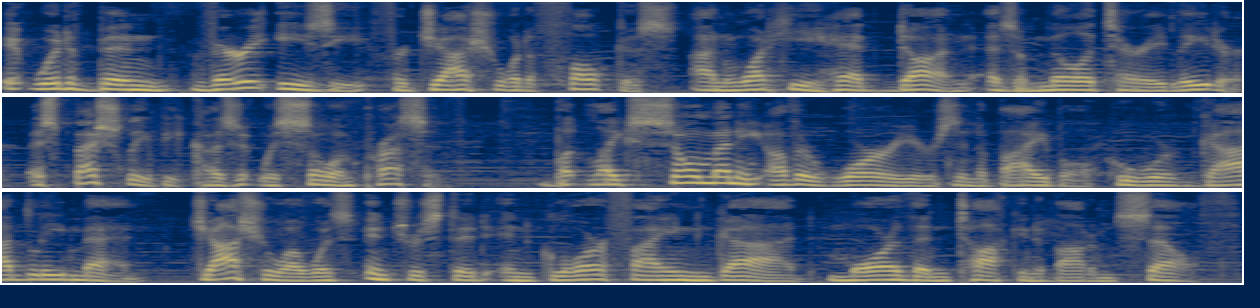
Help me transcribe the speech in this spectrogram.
It would have been very easy for Joshua to focus on what he had done as a military leader, especially because it was so impressive. But like so many other warriors in the Bible who were godly men, Joshua was interested in glorifying God more than talking about himself.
